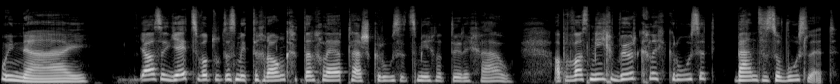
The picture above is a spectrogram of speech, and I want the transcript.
Ui, nein. Ja, also jetzt, wo du das mit der Krankheit erklärt hast, gruset es mich natürlich auch. Aber was mich wirklich gruset, wenn es so wuselt.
